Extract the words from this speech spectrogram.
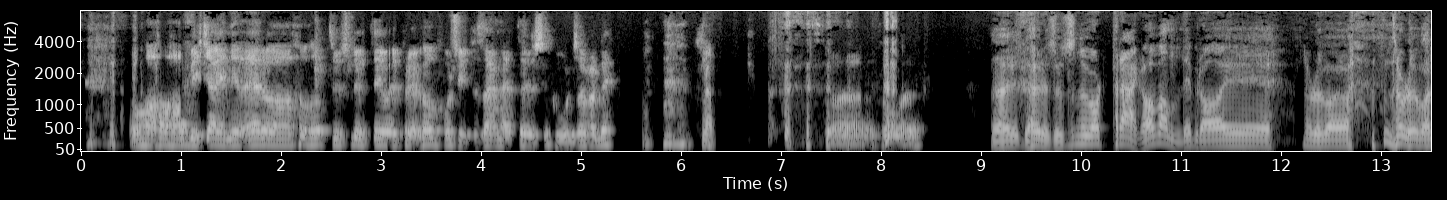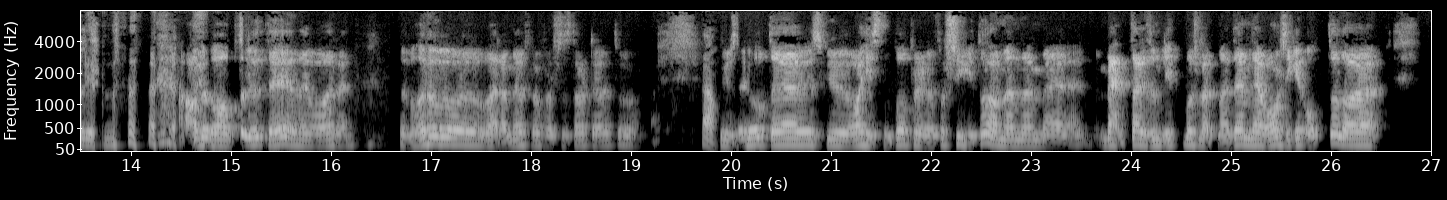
og ha, ha bikkja inni der og, og tusle uti og prøve å forsyne seg inn etter skolen, selvfølgelig. Ja. Så, så var det. Det, høres ut som du ble prega veldig bra i, når, du var, når du var liten. Ja, det var absolutt det. Det var, det var å være med fra første start. Jeg Ja. husker godt det. Vi skulle var hissen på å prøve å få skyte, da, men de venta liksom litt med å slippe meg til. Men jeg var sikkert åtte da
